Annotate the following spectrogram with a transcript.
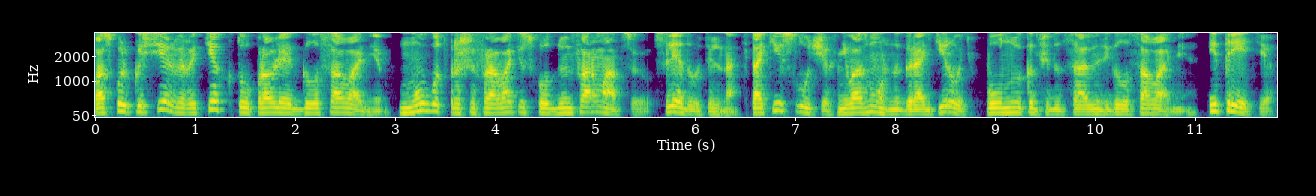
поскольку серверы тех, кто управляет голосованием, могут расшифровать исходную информацию. Следовательно, в таких случаях невозможно гарантировать полную конфиденциальность голосования. И третье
